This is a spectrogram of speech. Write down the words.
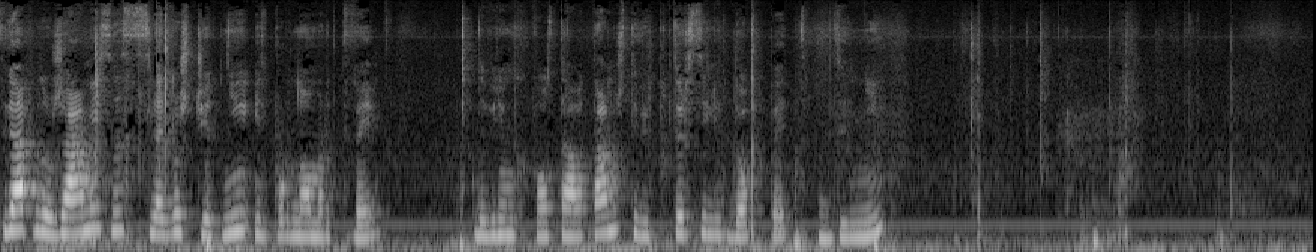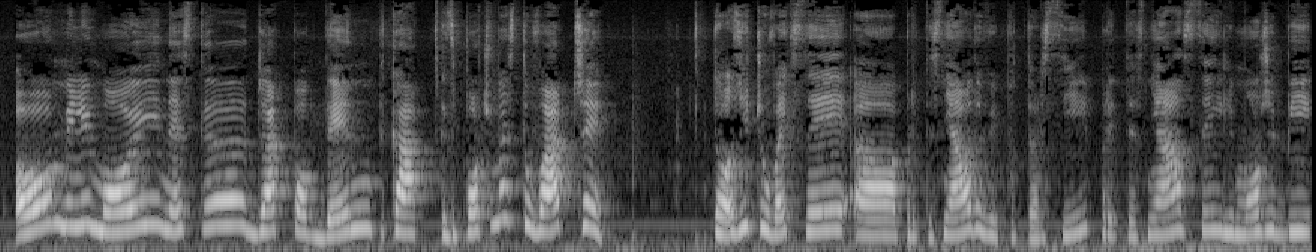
Сега продължаваме с следващият ни избор номер 2. Да видим какво става там. Ще ви потърсили до 5 дни. О, мили мои, днеска джакпот ден. Така, започваме с това, че този човек се а, притеснява да ви потърси, притеснява се или може би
